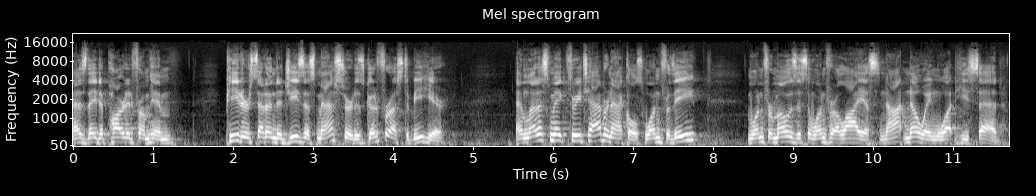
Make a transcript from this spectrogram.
as they departed from him, Peter said unto Jesus, Master, it is good for us to be here. And let us make three tabernacles, one for thee, and one for Moses, and one for Elias, not knowing what he said.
